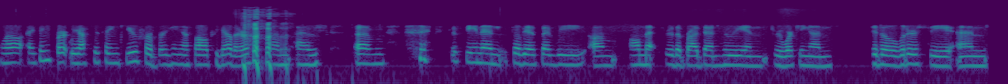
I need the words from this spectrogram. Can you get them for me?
Well, I think Burt, we have to thank you for bringing us all together. um, as um, Christine and Sylvia said, we um, all met through the broadband hui and through working on digital literacy and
